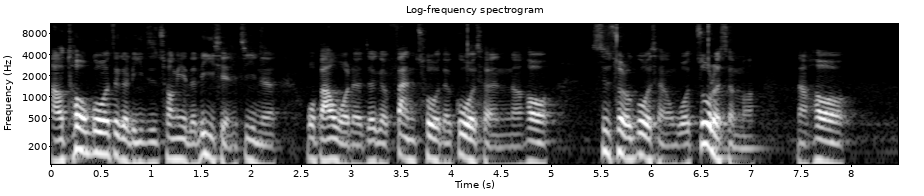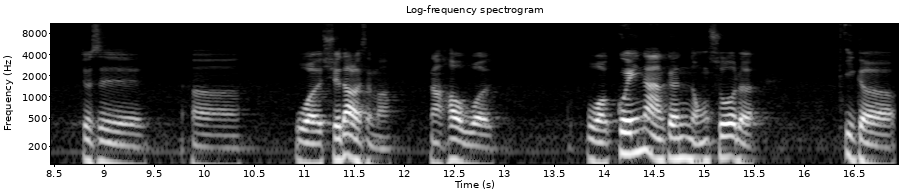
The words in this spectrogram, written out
然后透过这个离职创业的历险记呢，我把我的这个犯错的过程，然后试错的过程，我做了什么，然后就是呃，我学到了什么，然后我我归纳跟浓缩了一个，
